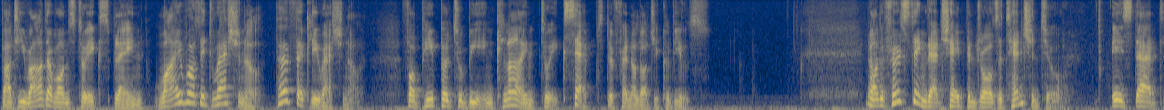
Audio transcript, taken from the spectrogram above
but he rather wants to explain why was it rational, perfectly rational, for people to be inclined to accept the phrenological views. Now, the first thing that Shapin draws attention to is that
